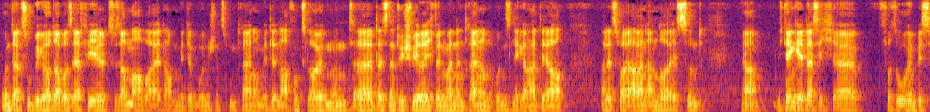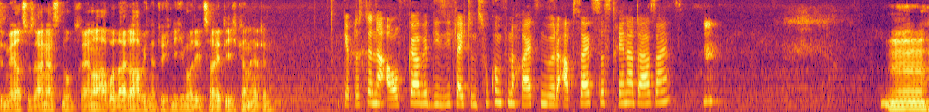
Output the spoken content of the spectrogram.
Und dazu gehört aber sehr viel Zusammenarbeit auch mit dem Bundesstützpunkttrainer, mit den Nachwuchsleuten. Und äh, das ist natürlich schwierig, wenn man einen Trainer in der Bundesliga hat, der alle zwei Jahre ein anderer ist. Und ja, ich denke, dass ich äh, versuche, ein bisschen mehr zu sein als nur ein Trainer, aber leider habe ich natürlich nicht immer die Zeit, die ich gerne hätte. Gibt es denn eine Aufgabe, die Sie vielleicht in Zukunft noch reizen würde, abseits des Trainerdaseins? Hm,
